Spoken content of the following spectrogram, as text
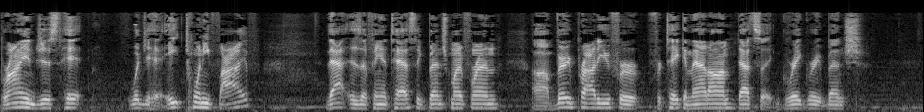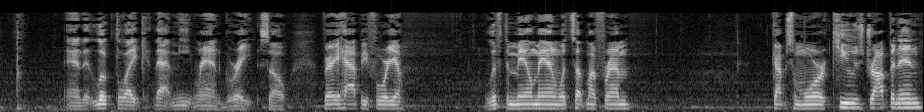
Brian just hit, what'd you hit, 825? That is a fantastic bench, my friend. Uh, very proud of you for, for taking that on. That's a great, great bench. And it looked like that meet ran great. So, very happy for you. Lift the mailman, what's up, my friend? Got some more cues dropping in.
